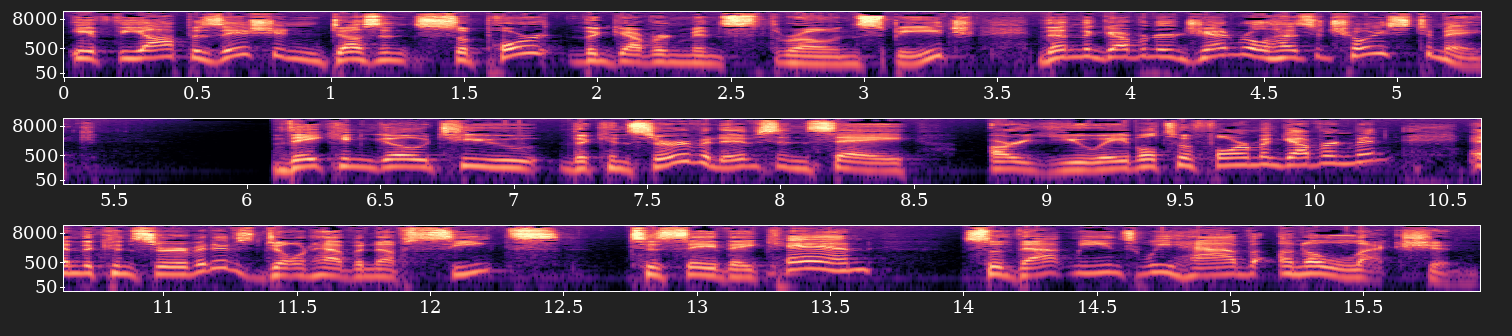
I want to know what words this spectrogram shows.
If the opposition doesn't support the government's throne speech, then the governor general has a choice to make. They can go to the conservatives and say, Are you able to form a government? And the conservatives don't have enough seats to say they can. So that means we have an election.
